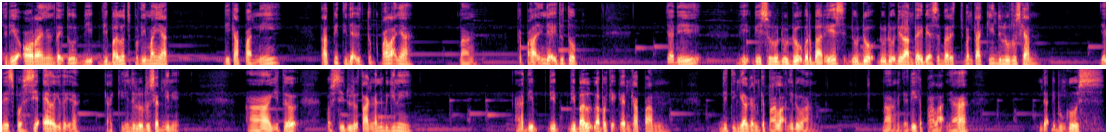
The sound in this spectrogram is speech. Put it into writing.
jadi orang yang itu dibalut seperti mayat. Dikapani, tapi tidak ditutup kepalanya. Mang, kepalanya tidak ditutup. Jadi di, disuruh duduk berbaris, duduk duduk di lantai biasa baris, cuman kaki diluruskan. Jadi posisi L gitu ya, kakinya diluruskan gini. Ah gitu, posisi duduk tangannya begini. Ah, di, di, dibalutlah pakai kain kapan, ditinggalkan kepalanya doang. Mang, jadi kepalanya tidak dibungkus.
